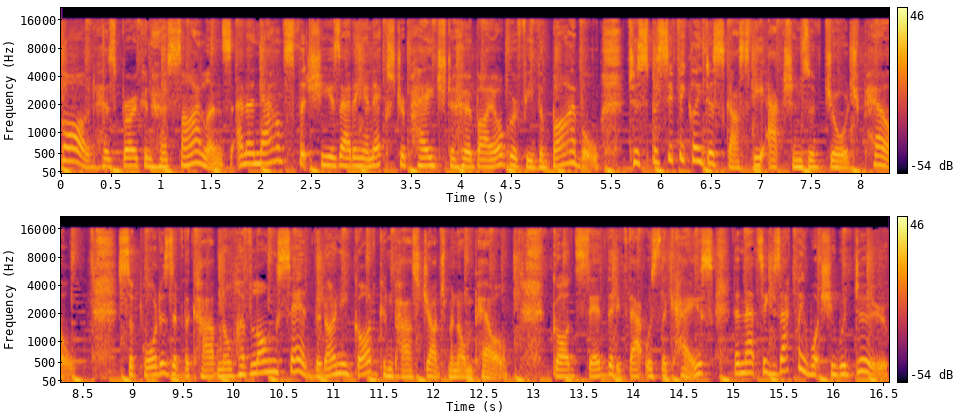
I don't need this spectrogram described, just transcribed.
God has broken her silence and announced that she is adding an extra page to her biography, The Bible, to specifically discuss the actions of George Pell. Supporters of the Cardinal have long said that only God can pass judgment on Pell. God said that if that was the case, then that's exactly what she would do,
